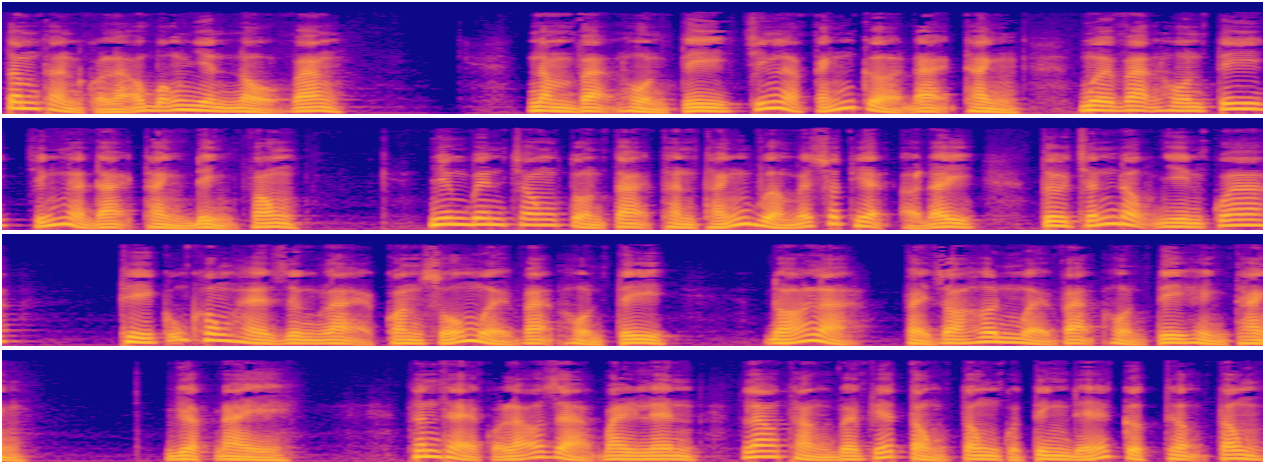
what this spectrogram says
tâm thần của lão bỗng nhiên nổ vang. Năm vạn hồn ti chính là cánh cửa đại thành, mười vạn hồn ti chính là đại thành đỉnh phong. Nhưng bên trong tồn tại thần thánh vừa mới xuất hiện ở đây, từ chấn động nhìn qua, thì cũng không hề dừng lại con số mười vạn hồn ti. Đó là phải do hơn mười vạn hồn ti hình thành. Việc này, thân thể của lão giả bay lên, lao thẳng về phía tổng tông của tinh đế cực thượng tông.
